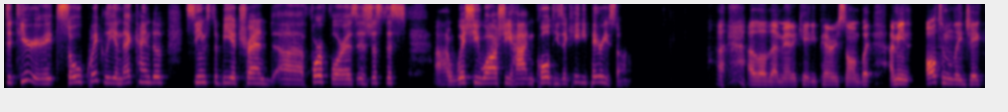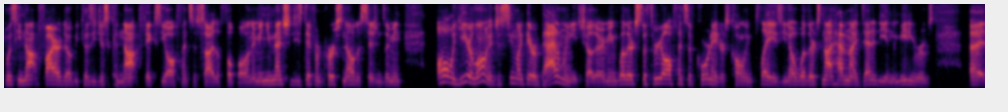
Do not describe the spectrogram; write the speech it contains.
deteriorate so quickly and that kind of seems to be a trend uh, for Flores is just this uh, wishy-washy hot and cold he's a Katy Perry song I love that man, a Katy Perry song. But I mean, ultimately, Jake, was he not fired though because he just could not fix the offensive side of the football? And I mean, you mentioned these different personnel decisions. I mean, all year long, it just seemed like they were battling each other. I mean, whether it's the three offensive coordinators calling plays, you know, whether it's not having identity in the meeting rooms, uh,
